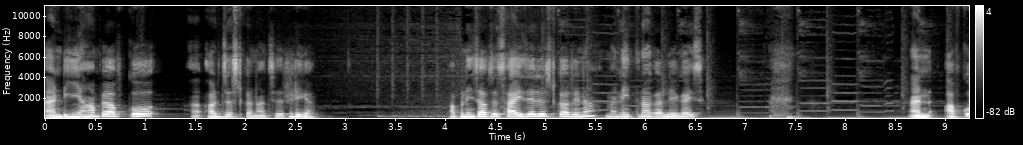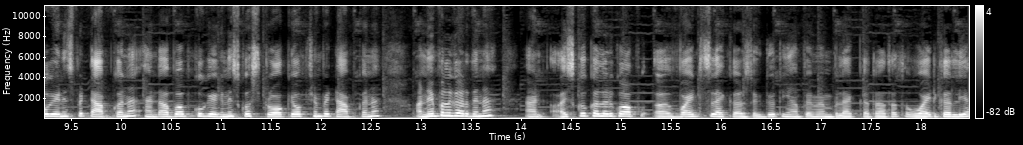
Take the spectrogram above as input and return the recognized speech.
एंड यहाँ पे आपको एडजस्ट करना चाहिए ठीक है? अपने हिसाब से साइज़ एडजस्ट कर लेना, मैंने इतना कर लिया गाइस एंड आपको इस पर टैप करना एंड अब आपको क्या इसको स्ट्रॉ के ऑप्शन पे टैप करना, अनेबल कर देना एंड इसको कलर को आप वाइट सेलेक्ट कर सकते हो। तो यहाँ पे मैं ब्लैक कर रहा था तो वाइट कर लिया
